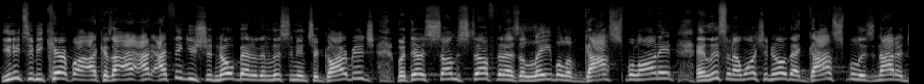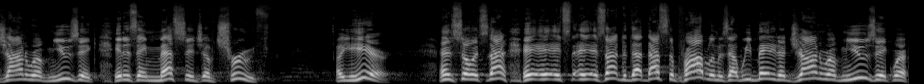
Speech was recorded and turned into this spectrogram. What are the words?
You need to be careful because I, I, I, think you should know better than listening to garbage, but there's some stuff that has a label of gospel on it. And listen, I want you to know that gospel is not a genre of music, it is a message of truth. Are you here? And so it's not, it's, it's not that that's the problem is that we've made it a genre of music where,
